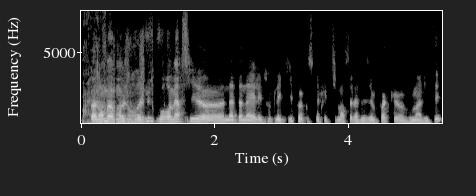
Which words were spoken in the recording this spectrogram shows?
Bah, Bah non, bah, moi, je voudrais juste vous remercier, euh, Nathanaël et toute l'équipe, parce qu'effectivement, c'est la deuxième fois que vous m'invitez.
